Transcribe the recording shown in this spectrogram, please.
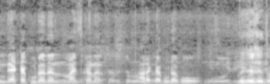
ইন্দে একটা কুড়া দেন, মাইজখানের। আর একটা কুড়া কো? দেখেছি তো।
